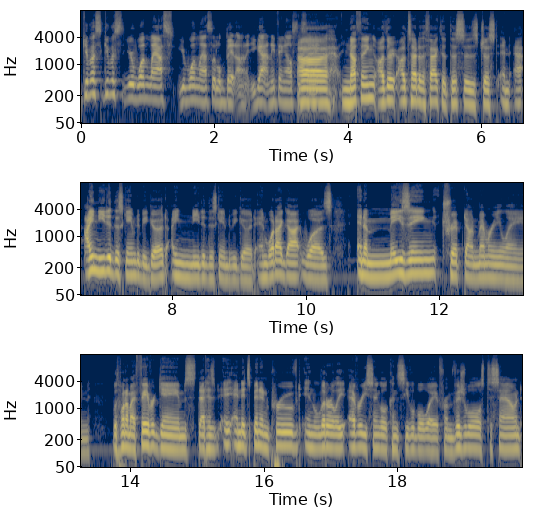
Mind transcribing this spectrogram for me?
Give us give us your one last your one last little bit on it. You got anything else to say? Uh, nothing other outside of the fact that this is just an. I needed this game to be good. I needed this game to be good, and what I got was an amazing trip down memory lane with one of my favorite games that has, and it's been improved in literally every single conceivable way, from visuals to sound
